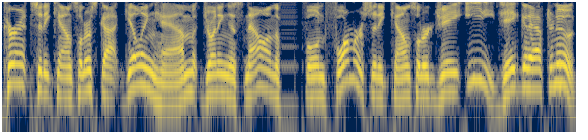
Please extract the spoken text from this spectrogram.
Current City Councilor Scott Gillingham joining us now on the phone, former City Councilor Jay Eadie. Jay, good afternoon.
